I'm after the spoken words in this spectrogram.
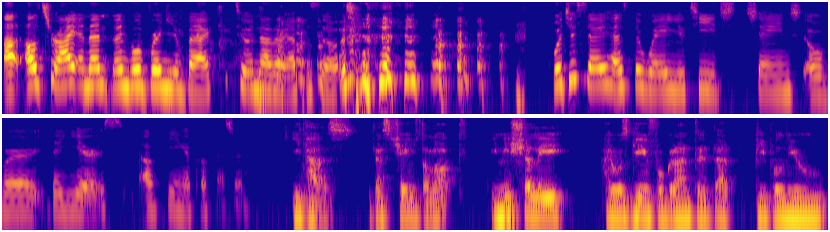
I'll try, and then then we'll bring you back to another episode. Would you say has the way you teach changed over the years of being a professor? It has. It has changed a lot. Initially, I was given for granted that people knew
